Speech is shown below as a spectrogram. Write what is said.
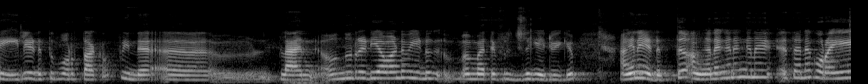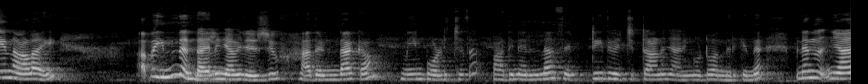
ഡെയിലി എടുത്ത് പുറത്താക്കും. പിന്നെ പ്ലാൻ ഒന്നും റെഡി ആവാണ്ട് വീണ്ടും മറ്റേ ഫ്രിഡ്ജിൽ കയറ്റി വയ്ക്കും അങ്ങനെ എടുത്ത് അങ്ങനെ അങ്ങനെ അങ്ങനെ തന്നെ കുറേ നാളായി. അപ്പോൾ ഇന്ന് എന്തായാലും ഞാൻ വിചാരിച്ചു അതുണ്ടാക്കാം. മീൻ പൊളിച്ചത് അപ്പോൾ അതിനെല്ലാം സെറ്റ് ചെയ്ത് വെച്ചിട്ടാണ് ഞാൻ ഇങ്ങോട്ട് വന്നിരിക്കുന്നത്. പിന്നെ ഞാൻ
